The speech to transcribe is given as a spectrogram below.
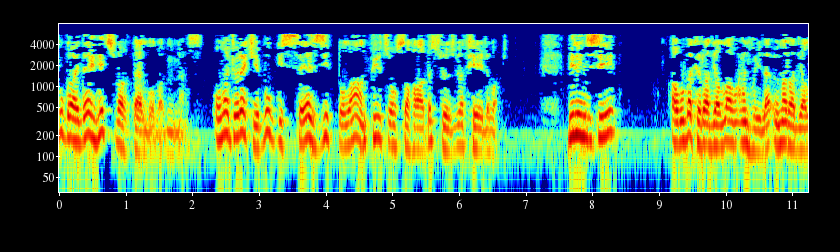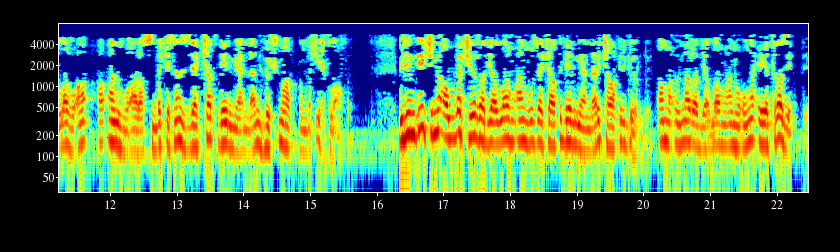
bu qaydaya heç vaxt dəlil ola bilməz. Ona görə ki, bu qissəyə zidd olan bir çox sahabə sözü və feili var. Birincisi, Abu Bakr radiyallahu anhu ilə Ömər radiyallahu anhu arasında keçən zəkat verməyənlərin hökmü haqqındakı ixtilafı. Bilindiyi kimi Abu Bakr radiyallahu anhu zəkatı verməyənləri kafir gördü. Amma Ömər radiyallahu anhu ona etiraz etdi.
